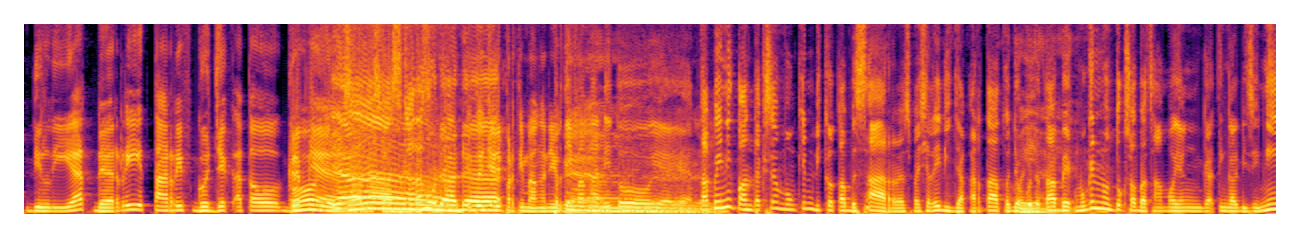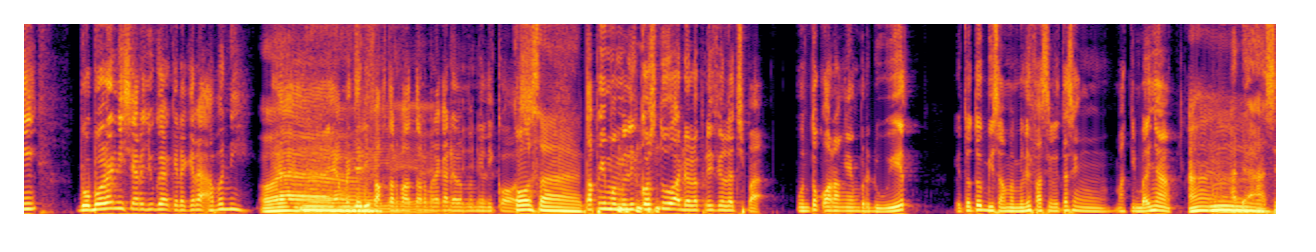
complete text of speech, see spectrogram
dilihat dari tarif Gojek atau Oh, Grabnya. iya. Ya, sekarang udah ada Itu jadi pertimbangan juga. Pertimbangan itu, ya, ya. Tapi ini konteksnya mungkin di kota besar, especially di Jakarta atau Jabodetabek. Mungkin untuk sobat Samo yang nggak tinggal di sini, boleh nih share juga kira-kira apa nih Oh, Ya, yang menjadi faktor-faktor mereka dalam memilih kos. Kosan. Tapi memilih kos tuh adalah privilege pak. Untuk orang yang berduit itu tuh bisa memilih fasilitas yang makin banyak. Ah. Ada AC,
